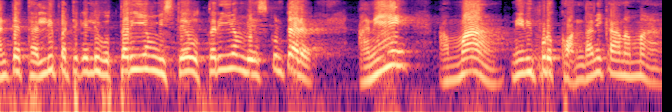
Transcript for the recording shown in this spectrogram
అంటే తల్లి పట్టుకెళ్ళి ఉత్తరీయం ఇస్తే ఉత్తరీయం వేసుకుంటాడు. అని అమ్మా నేను ఇప్పుడు కొండని కానమ్మా.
